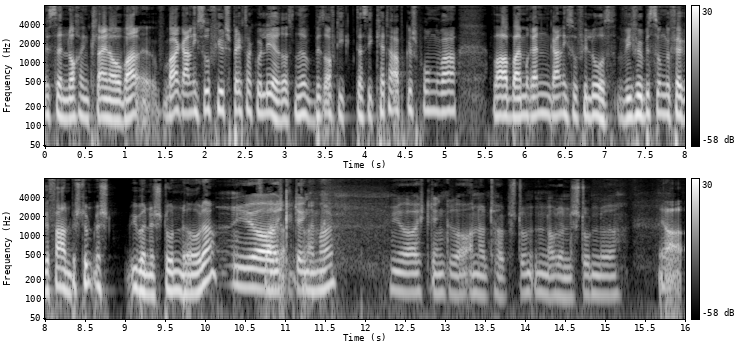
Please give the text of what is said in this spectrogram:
ist denn noch in Kleinau? War, war gar nicht so viel Spektakuläres, ne? Bis auf die, dass die Kette abgesprungen war, war beim Rennen gar nicht so viel los. Wie viel bist du ungefähr gefahren? Bestimmt eine, über eine Stunde, oder? Ja, Zwei, ich denke, ja, ich denke so anderthalb Stunden oder eine Stunde. Ja,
